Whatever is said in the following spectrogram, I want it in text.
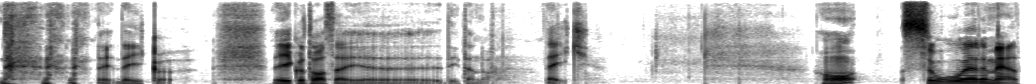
det, det, gick att, det gick att ta sig eh, dit ändå. Det gick. Ja, så är det med.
